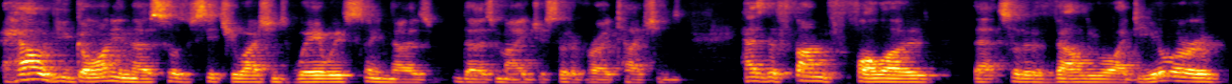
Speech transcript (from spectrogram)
how have you gone in those sorts of situations where we've seen those those major sort of rotations? Has the fund followed that sort of value ideal, or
